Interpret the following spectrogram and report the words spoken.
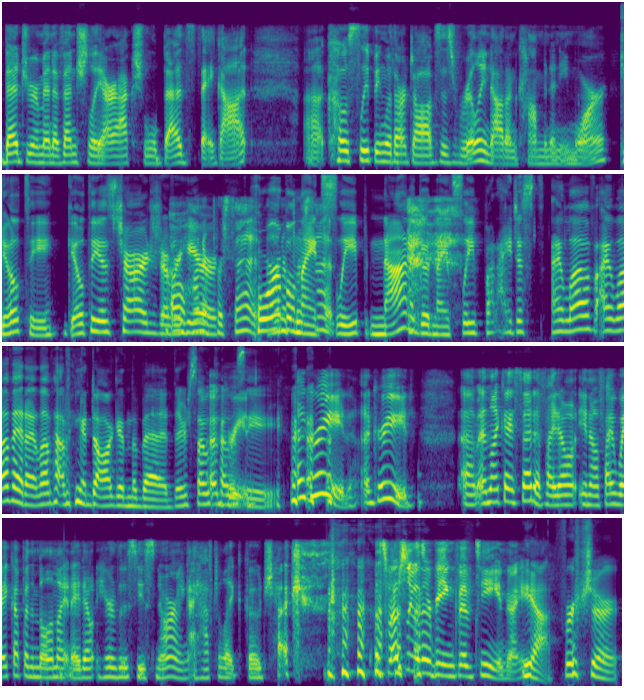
bedroom and eventually our actual beds they got uh, co-sleeping with our dogs is really not uncommon anymore. Guilty, guilty as charged over oh, here. 100%, Horrible 100%. night's sleep, not a good night's sleep, but I just, I love, I love it. I love having a dog in the bed. They're so agreed. cozy. agreed, agreed. Um, and like I said, if I don't, you know, if I wake up in the middle of the night and I don't hear Lucy snoring, I have to like go check, especially with her being 15, right? Yeah, for sure.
